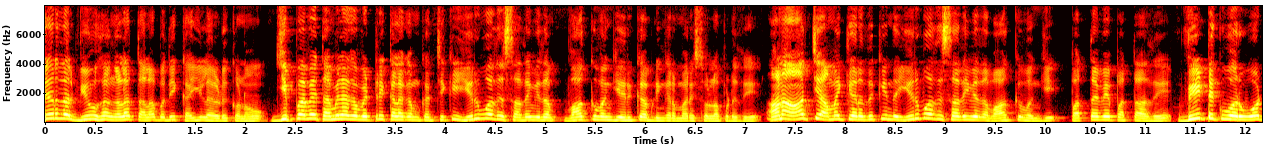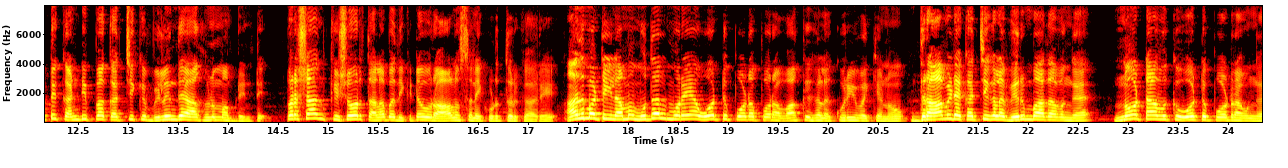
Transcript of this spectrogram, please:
தேர்தல் வியூகங்களை தளபதி கையில எடுக்கணும். இப்பவே தமிழக வெற்றி கழகம் கட்சிக்கு இருபது இருபது சதவீதம் வாக்கு வங்கி இருக்கு அப்படிங்கிற மாதிரி சொல்லப்படுது. ஆனா ஆட்சி அமைக்கிறதுக்கு இந்த இருபது சதவீத வாக்கு வங்கி பத்தவே பத்தாது. வீட்டுக்கு ஒரு ஓட்டு கண்டிப்பா கட்சிக்கு விழுந்தே ஆகணும் அப்படின்ட்டு பிரசாந்த் கிஷோர் தளபதி கிட்ட ஒரு ஆலோசனை கொடுத்திருக்காரு. அது மட்டும் இல்லாம முதல் முறையா ஓட்டு போட போற வாக்குகளை குறி வைக்கணும் திராவிட கட்சிகளை விரும்பாதவங்க நோட்டாவுக்கு ஓட்டு போடுறவங்க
